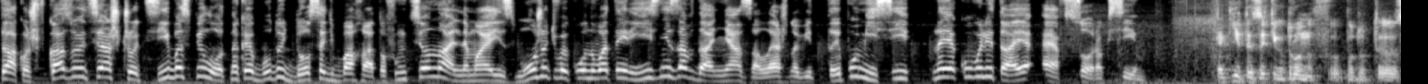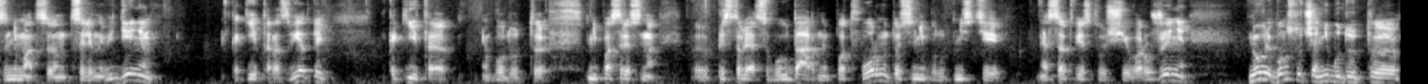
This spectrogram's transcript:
Також вказується, що ці безпілотники будуть досить багатофункціональними і зможуть виконувати різні завдання залежно від типу місії, на яку вилітає F-47. Какие-то из этих дронов будут э, заниматься целенаведением, какие-то разведкой, какие-то будут э, непосредственно э, представлять собой ударные платформы, то есть они будут нести э, соответствующие вооружения. Но в любом случае они будут э,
